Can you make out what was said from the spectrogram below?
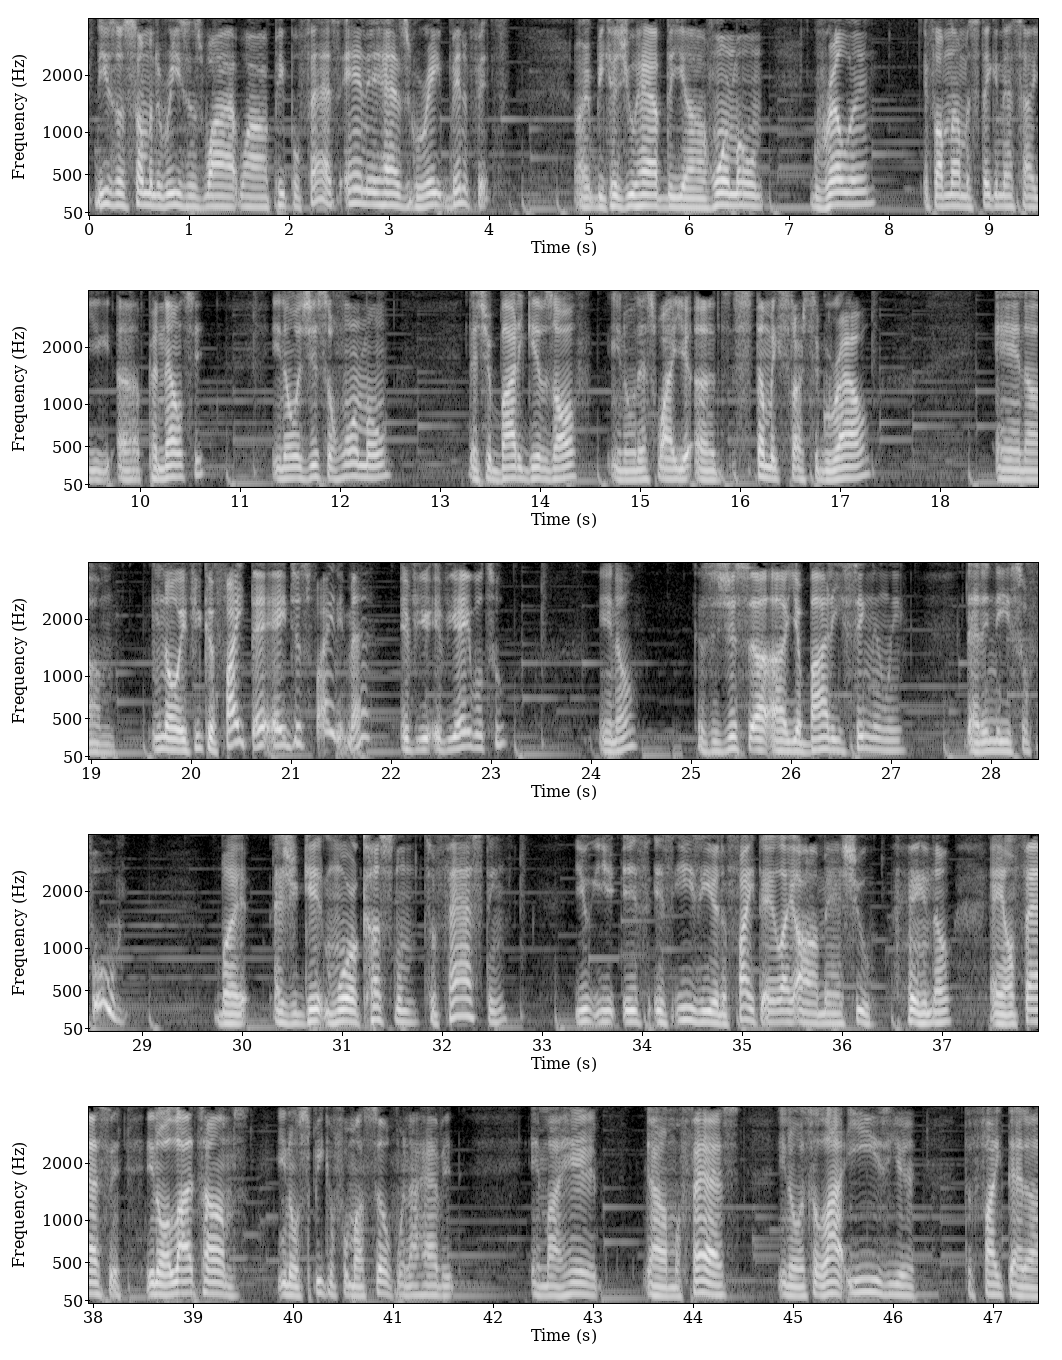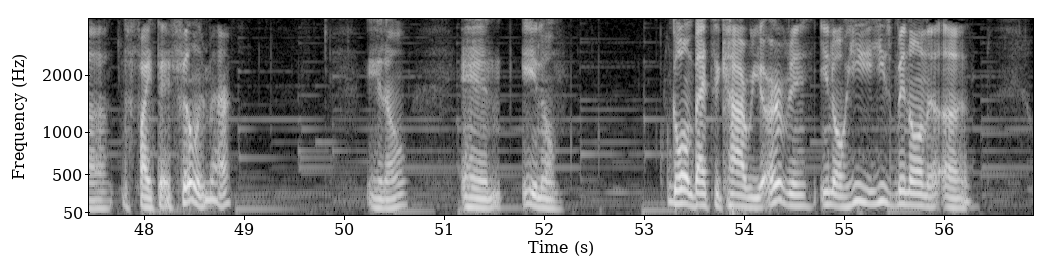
These are some of the reasons why why people fast, and it has great benefits, all right, because you have the uh, hormone ghrelin, if I'm not mistaken, that's how you uh, pronounce it. You know, it's just a hormone that your body gives off. You know, that's why your uh, stomach starts to growl. And um, you know, if you could fight that, hey, just fight it, man. If you if you're able to, you know, because it's just uh, uh, your body signaling that it needs some food. But as you get more accustomed to fasting, you, you it's it's easier to fight that. Like, oh man, shoot, you know, hey, I'm fasting. You know, a lot of times, you know, speaking for myself, when I have it in my head, I'm a fast. You know, it's a lot easier to fight that uh to fight that feeling, man you know, and you know, going back to Kyrie Irving, you know, he he's been on a, a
